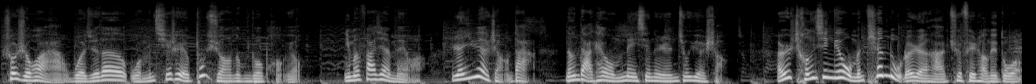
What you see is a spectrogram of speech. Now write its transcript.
说实话啊，我觉得我们其实也不需要那么多朋友。你们发现没有啊？人越长大，能打开我们内心的人就越少，而诚心给我们添堵的人啊，却非常的多。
